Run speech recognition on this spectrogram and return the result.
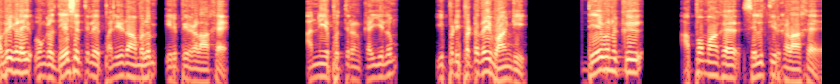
அவைகளை உங்கள் தேசத்திலே பலியிடாமலும் இருப்பீர்களாக. அந்நிய புத்திரன் கையிலும் இப்படிப்பட்டதை வாங்கி தேவனுக்கு அப்பமாக செலுத்தீர்களாக.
